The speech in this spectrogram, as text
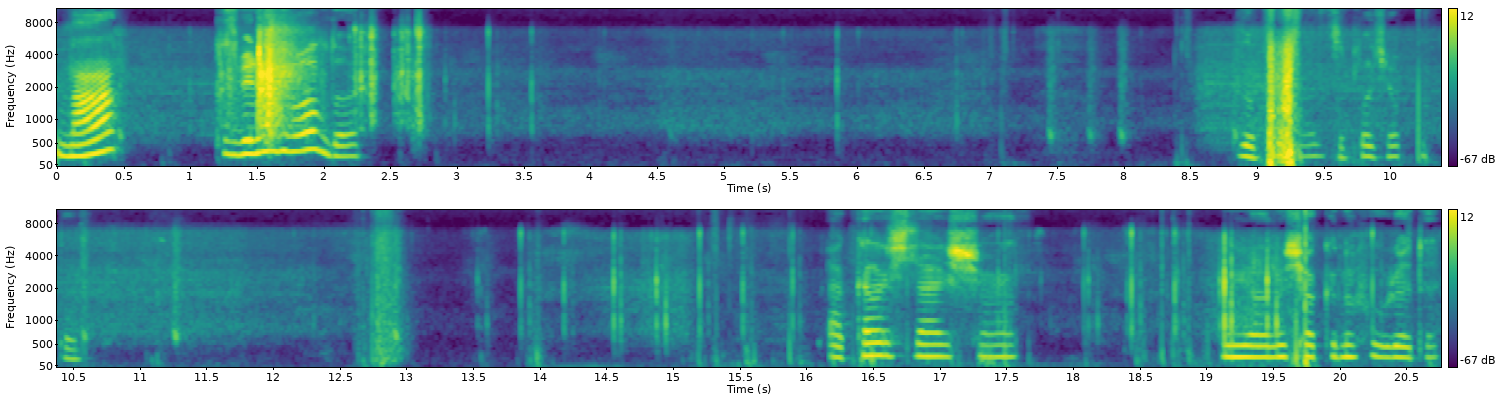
Lan Kız benim gibi oldu. Zıpla, zıpla çok mutlu. Arkadaşlar şu an dünyanın şakını uğradık.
